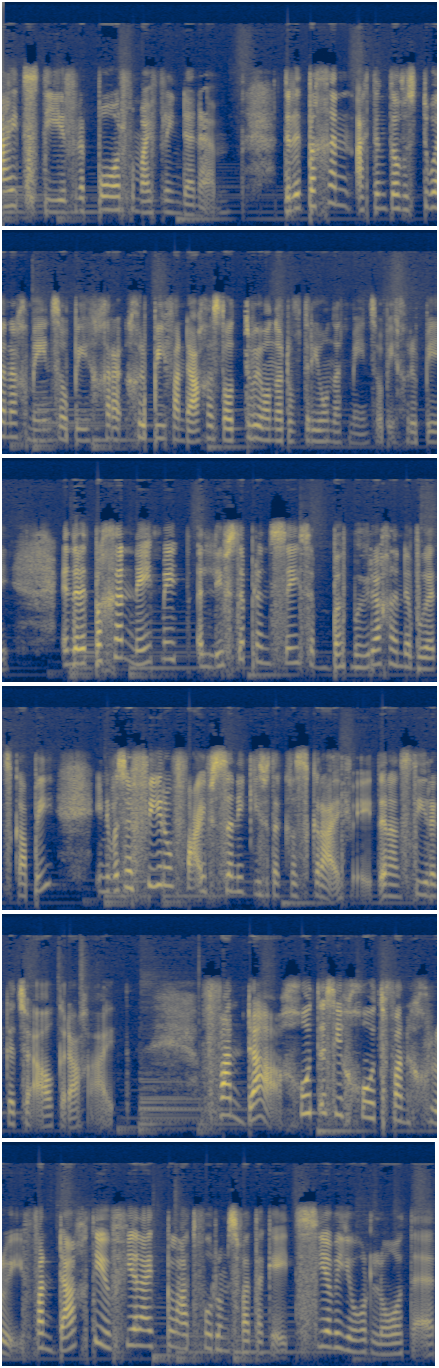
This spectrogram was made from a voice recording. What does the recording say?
uitstuur vir 'n paar van my vriendinne. Dit het begin, ek dink daar was 20 mense op die groepie, vandag is daar 200 of 300 mense op die groepie. En dit het begin net met 'n liefste prinses se bemoedigende boodskapie en dit was 'n 4 of 5 sinnetjies wat ek geskryf het en dan stuur ek dit so elke dag uit. Vandag, God is die God van groei. Vandag die hoeveelheid platforms wat ek het, 7 jaar later.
